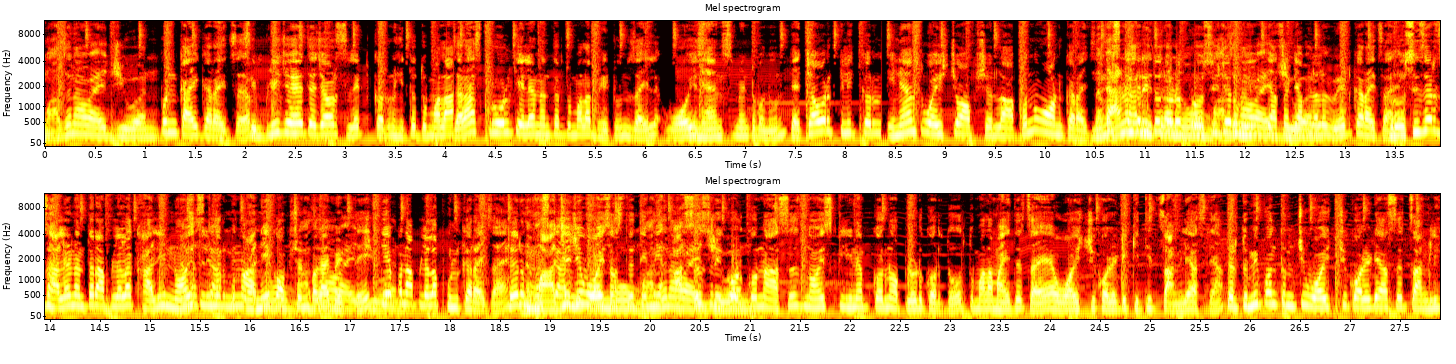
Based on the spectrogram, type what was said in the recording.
माझं नाव आहे जीवन. पण काय करायचं? सिम्पली जे आहे त्याच्यावर सिलेक्ट करून इथं तुम्हाला जरा स्क्रोल केल्यानंतर तुम्हाला भेटून जाईल व्हॉइस एनहान्समेंट म्हणून. त्याच्यावर क्लिक करून इनहॅन्स व्हॉइसच्या ऑप्शनला आपण ऑन करायचं. नमस्कार त्यानंतर इथं थोडं प्रोसिजर होईल त्यासाठी. आपल्याला वेट करायचं आहे. प्रोसिजर झाल्यानंतर आपल्याला खाली नॉईज क्लिनर म्हणून अनेक ऑप्शन बघायला भेटते. ते. पण आपल्याला फुल करायचं आहे. तर माझे जे व्हॉइस मित्रांनो, असते ते मी असंच रेकॉर्ड. करून असंच नॉईस क्लीनअप करून अपलोड करतो. तुम्हाला माहितच आहे व्हॉइसची क्वालिटी किती चांगली असते तर तुम्ही पण तुमची व्हॉइसची क्वालिटी असं चांगली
